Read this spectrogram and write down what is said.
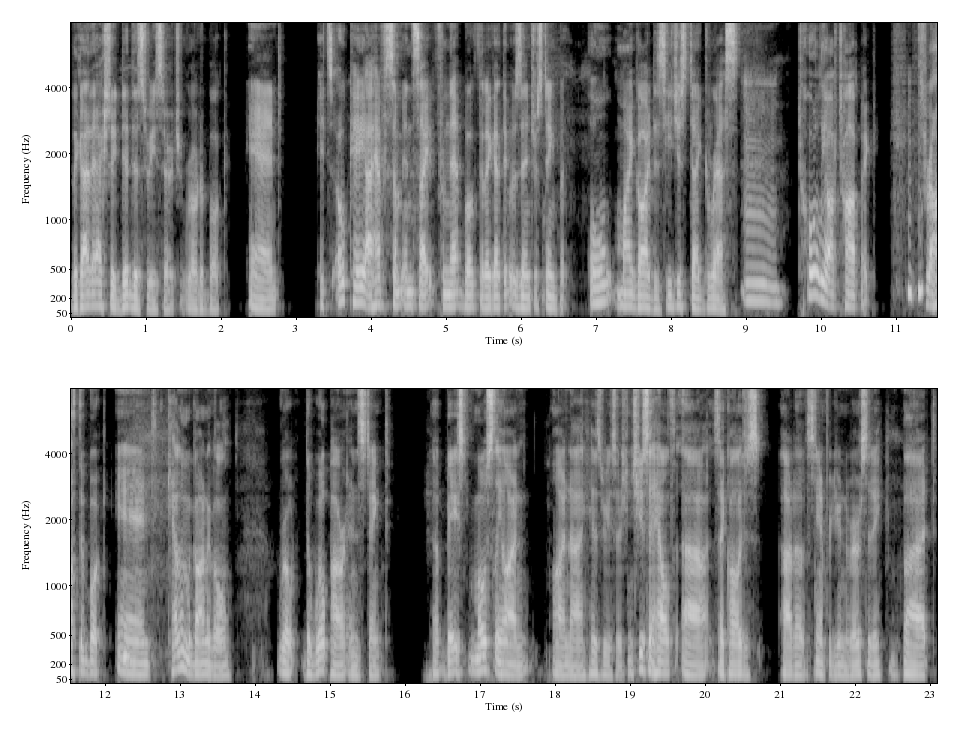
The guy that actually did this research wrote a book, and it's okay. I have some insight from that book that I got that was interesting, but oh my God, does he just digress? Mm. Totally off topic throughout the book. And Kelly McGonigal wrote The Willpower Instinct, uh, based mostly on on uh, his research. And she's a health uh, psychologist out of Stanford University, but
